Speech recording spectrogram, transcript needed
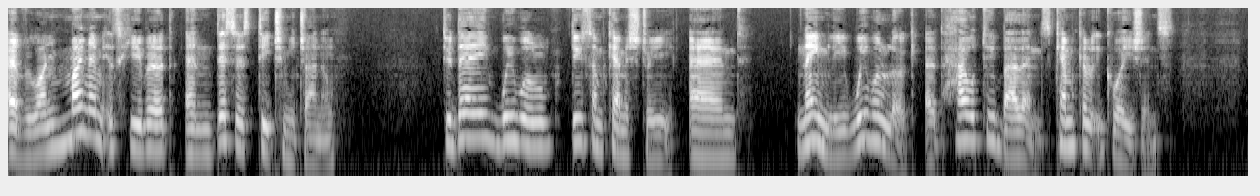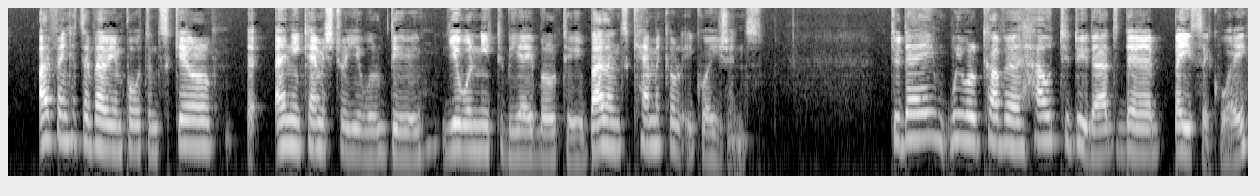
everyone, my name is Hubert and this is Teach Me channel. Today we will do some chemistry and namely we will look at how to balance chemical equations. I think it's a very important skill. Any chemistry you will do, you will need to be able to balance chemical equations. Today we will cover how to do that the basic way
